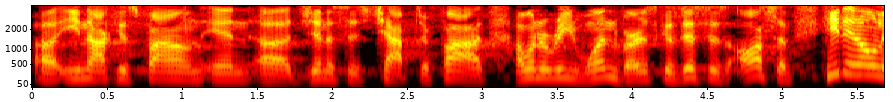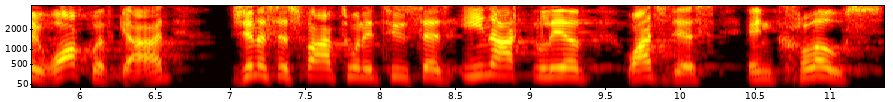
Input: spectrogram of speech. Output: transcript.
uh, Enoch is found in uh, Genesis chapter 5. I want to read one verse because this is awesome. He didn't only walk with God, Genesis 5:22 says Enoch lived, watch this, in close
